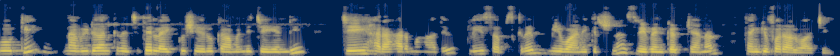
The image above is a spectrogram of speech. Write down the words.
ఓకే. నా వీడియోనికి నచ్చితే లైక్ షేర్ కామెంట్ చేయండి. జై హరహర్ మహాదేవ్. ప్లీజ్ సబ్స్క్రైబ్ మీ Vanikrishna Shri Venkat channel thank you for all watching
